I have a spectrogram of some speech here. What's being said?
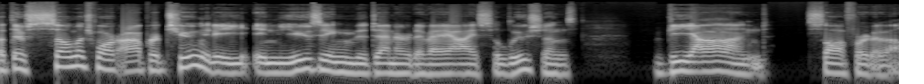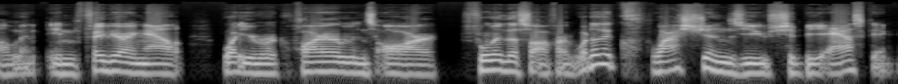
But there's so much more opportunity in using the generative AI solutions beyond software development in figuring out what your requirements are for the software. What are the questions you should be asking?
